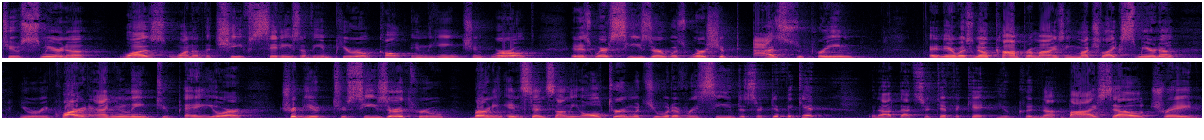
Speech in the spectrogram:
to Smyrna, was one of the chief cities of the imperial cult in the ancient world. It is where Caesar was worshipped as supreme, and there was no compromising. Much like Smyrna, you were required annually to pay your tribute to Caesar through burning incense on the altar, in which you would have received a certificate. Without that certificate, you could not buy, sell, trade,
